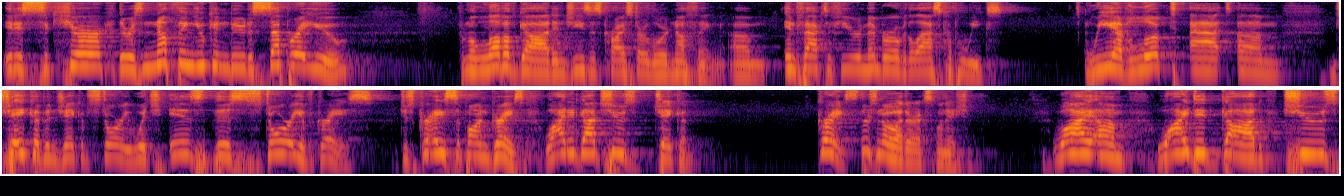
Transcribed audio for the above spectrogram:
It is secure. There is nothing you can do to separate you from the love of God in Jesus Christ our Lord. Nothing. Um, in fact, if you remember over the last couple weeks, we have looked at um, Jacob and Jacob's story, which is this story of grace, just grace upon grace. Why did God choose Jacob? Grace. There's no other explanation. Why, um, why did God choose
